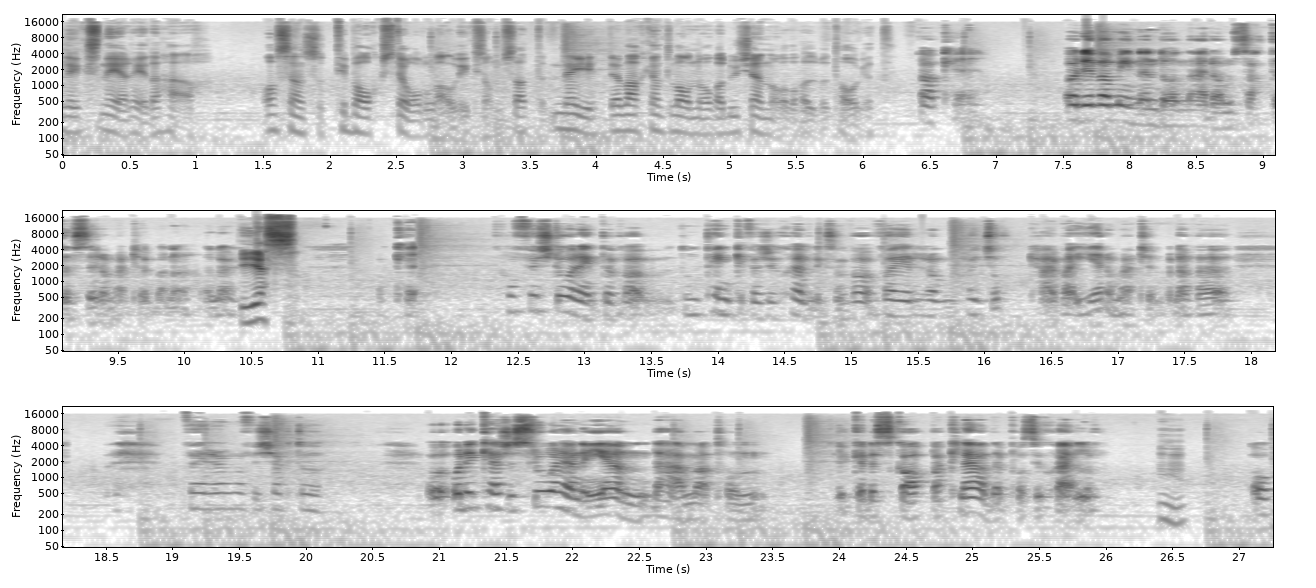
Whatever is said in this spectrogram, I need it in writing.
läggs ner i det här. Och sen så tillbaks står du där liksom. Så att nej, det verkar inte vara några du känner överhuvudtaget. Okej. Och det var minnen då när de sattes i de här tuberna, eller? Yes. Okej. Hon förstår inte vad de tänker för sig själv. Liksom. Vad, vad är det de har gjort här? Vad är de här tuberna? Vad, vad är det de har försökt att... Och, och det kanske slår henne igen det här med att hon lyckades skapa kläder på sig själv. Mm. Och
